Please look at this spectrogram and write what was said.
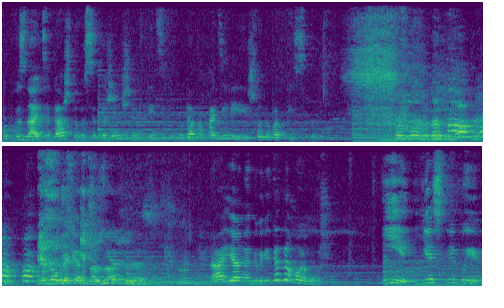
Вы знаете, да, что вы с этой женщиной, в принципе, куда-то ходили и что-то подписывали. Много лет назад. Да, и она говорит, это мой муж. И если вы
